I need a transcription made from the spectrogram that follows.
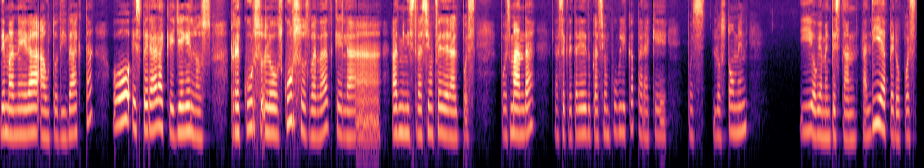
de manera autodidacta o esperar a que lleguen los recursos, los cursos, ¿verdad? Que la Administración Federal pues, pues manda, la Secretaría de Educación Pública para que pues los tomen y obviamente están al día, pero pues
